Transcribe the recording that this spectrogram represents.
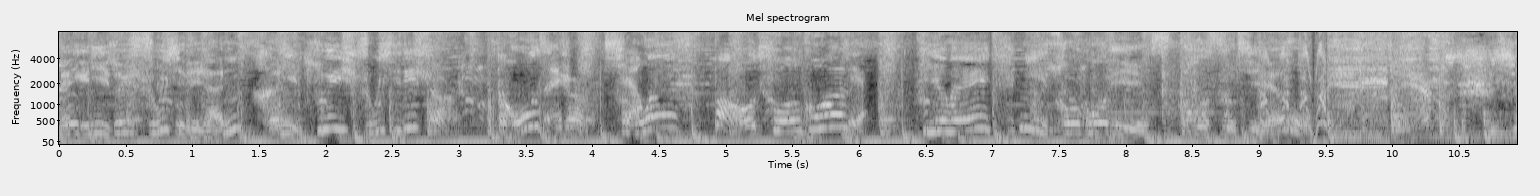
那个你最熟悉的人和你最熟悉的事儿都在这儿，千万别错过了，因为你错过的不是节目，低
